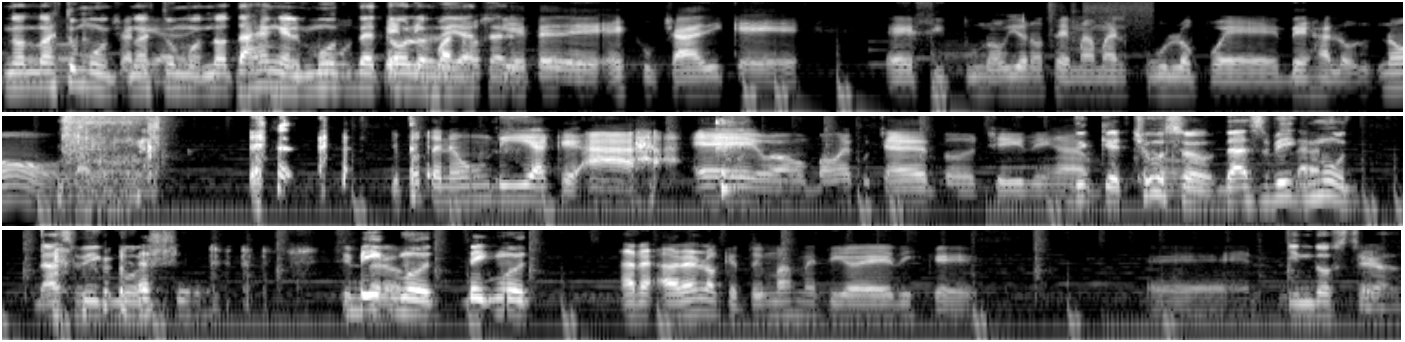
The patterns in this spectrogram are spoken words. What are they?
No, no, es tu mood, no es tu mood, no estás en el mood de todos los días. 7 de escuchar y que eh, si tu novio no te mama el culo, pues déjalo. No. Puedo tener un día que, ah, eh, vamos, a escuchar esto, chilling. Ah, que chuzo, that's big mood. That's big mood. big mood, big mood. Ahora, ahora lo que estoy más metido es que. Eh, Industrial.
